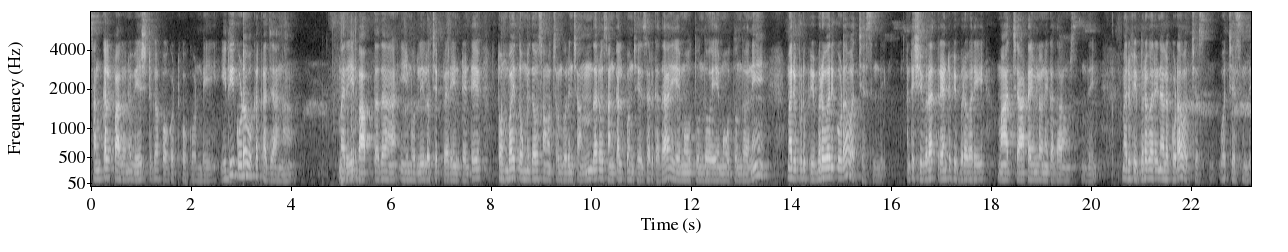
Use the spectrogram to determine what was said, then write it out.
సంకల్పాలను వేస్ట్గా పోగొట్టుకోకండి. ఇది కూడా ఒక ఖజానా. మరి బాప్తద ఈ మురళిలో చెప్పారు ఏంటంటే తొంభై తొమ్మిదవ సంవత్సరం గురించి అందరూ సంకల్పం చేశారు కదా ఏమవుతుందో ఏమవుతుందో అని. మరి ఇప్పుడు ఫిబ్రవరి కూడా వచ్చేసింది. అంటే శివరాత్రి అంటే ఫిబ్రవరి మార్చి ఆ టైంలోనే కదా వస్తుంది. మరి ఫిబ్రవరి నెల కూడా వచ్చేస్తుంది వచ్చేసింది.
